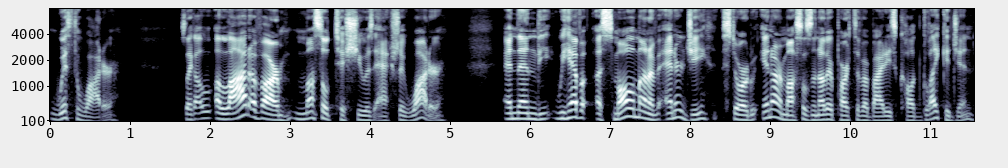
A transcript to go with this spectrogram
with water. It's like a, a lot of our muscle tissue is actually water. And then the, we have a small amount of energy stored in our muscles and other parts of our bodies called glycogen.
